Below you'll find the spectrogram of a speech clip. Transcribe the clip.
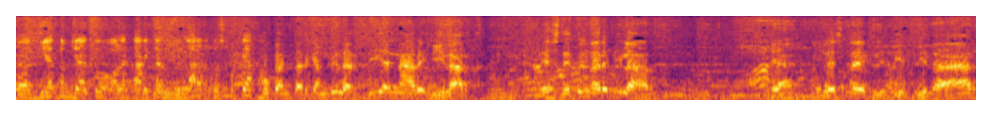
eh, dia terjatuh oleh tarikan Bilar atau seperti apa? bukan tarikan bilar, dia narik bilar. Lesti itu narik bilar. Ya, Lesti beli bi- bilar.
